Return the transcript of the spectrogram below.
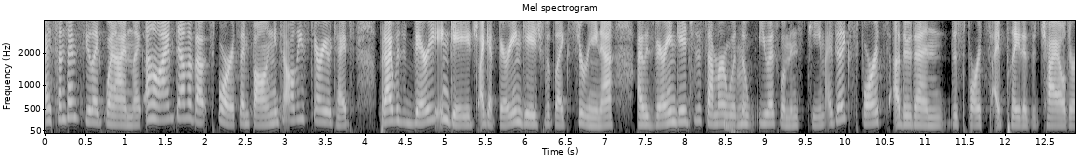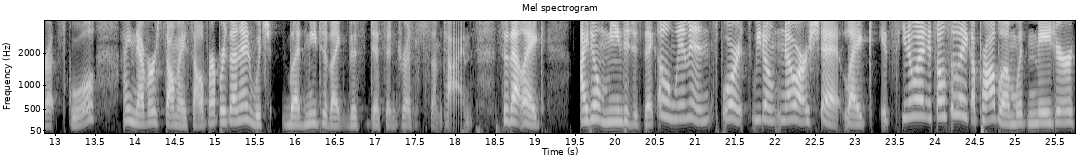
I sometimes feel like when I'm like, oh, I'm dumb about sports, I'm falling into all these stereotypes. But I was very engaged. I get very engaged with like Serena. I was very engaged this summer with the mm-hmm. U.S. women's team. I feel like sports, other than the sports I played as a child or at school, I never saw myself represented, which led me to like this disinterest sometimes. So that like, I don't mean to just be like, oh, women, sports, we don't know our shit. Like, it's, you know what? It's also like a problem with major,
